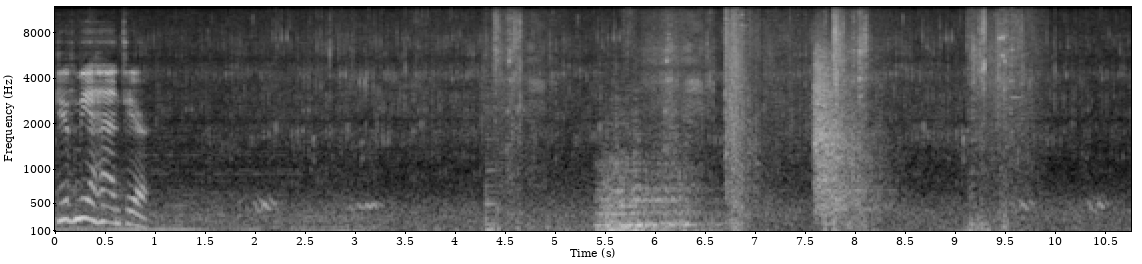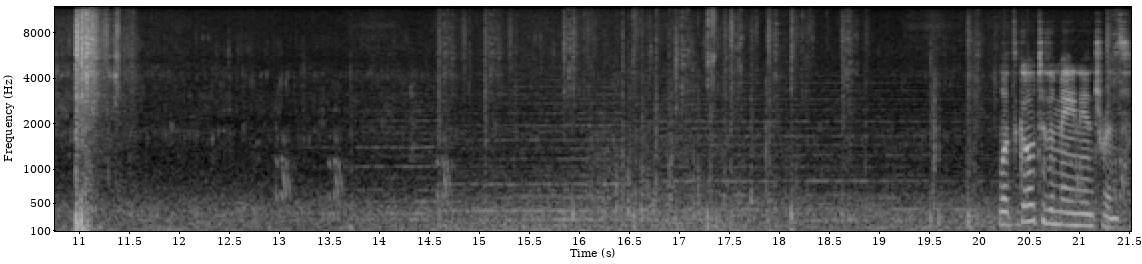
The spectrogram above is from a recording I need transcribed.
Give me a hand here. Let's go to the main entrance.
